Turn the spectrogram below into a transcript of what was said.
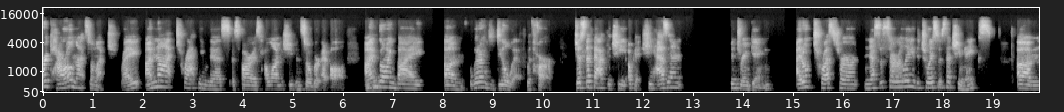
for Carol, not so much, right? I'm not tracking this as far as how long has she been sober at all. Mm-hmm. I'm going by um, what do I have to deal with with her? Just the fact that she, okay, she hasn't been drinking. I don't trust her necessarily, the choices that she makes. Um,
